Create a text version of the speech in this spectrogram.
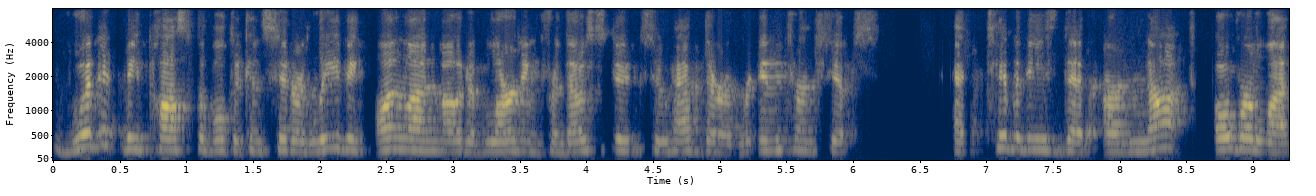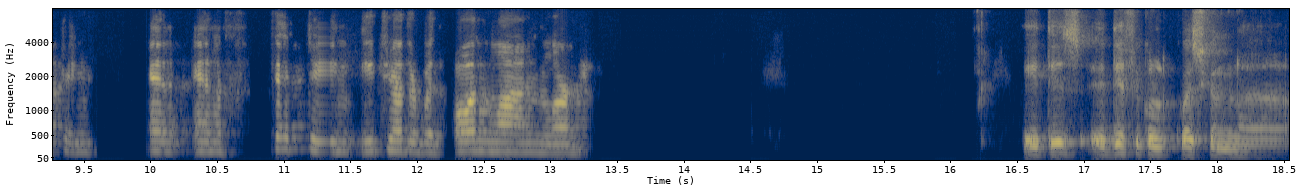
Would it be possible to consider leaving online mode of learning for those students who have their internships activities that are not overlapping and, and affecting each other with online learning? It is a difficult question, uh,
